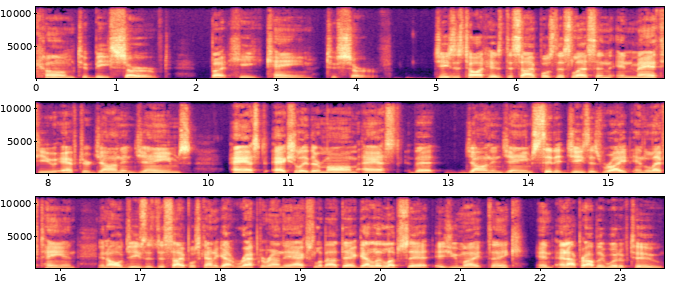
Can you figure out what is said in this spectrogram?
come to be served, but he came to serve. Jesus taught his disciples this lesson in Matthew after John and James asked, actually, their mom asked that John and James sit at Jesus' right and left hand. And all Jesus' disciples kind of got wrapped around the axle about that, got a little upset, as you might think. And, and I probably would have too,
